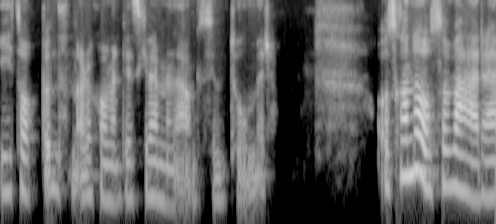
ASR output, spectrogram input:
i toppen når det kommer til skremmende angstsymptomer. Og så kan det også være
